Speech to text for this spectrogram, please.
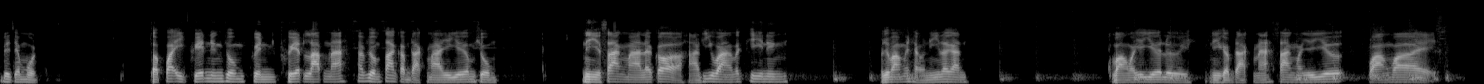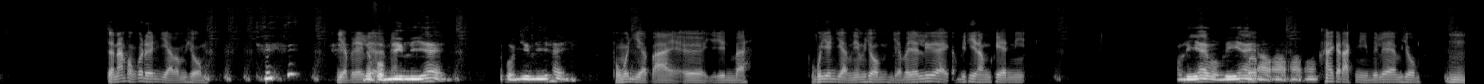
เดือดจะหมด ต่อไปอีกเควสหนึ่งชมเป็นเควสลับนะท่านผู้ชมสร้างกับดักมาเยอะๆท่านผู้ชม นี่สร้างมาแล้วก็หาที่วางสักทีนึงผมจะวางไว้แถวนี้แล้วกัน วางไว้เยอะๆเลย นี่กับดักนะสร้างมาเยอะๆวางไว้ จากนั้นผมก็เดินเหยียบท่านผู้ชม เหยียบไปเรื่เดี๋ยวอยผมยืนรีให้เดี๋ยว ผมยืนรีให้ๆผมก็เหยียบไปเออยืนไปผมก็ยืนเหยียบนี้ท่านผู้ชมเหยียบไปเรื่อยๆกับวิธีทำเควสนี้ ผมรีให้ผมรีให้เอาเอาเอาเอาให้กระดักหนีไปเรื่อยท่านผู้ชม อืม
